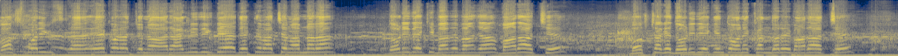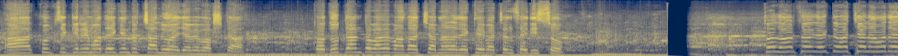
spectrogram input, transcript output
বক্স পরি এ করার জন্য। আর আগলি দিক দিয়ে দেখতে পাচ্ছেন আপনারা, দড়ি দিয়ে কীভাবে বাঁধা বাঁধা হচ্ছে। বক্সটাকে দড়ি দিয়ে কিন্তু অনেকক্ষণ ধরে বাঁধা হচ্ছে। আর খুব শিগগিরির মধ্যেই কিন্তু চালু হয়ে যাবে বক্সটা তো দুর্দান্তভাবে বাঁধা হচ্ছে আপনারা দেখতেই পাচ্ছেন সেই দৃশ্য। তো দর্শক, দেখতে পাচ্ছেন আমাদের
